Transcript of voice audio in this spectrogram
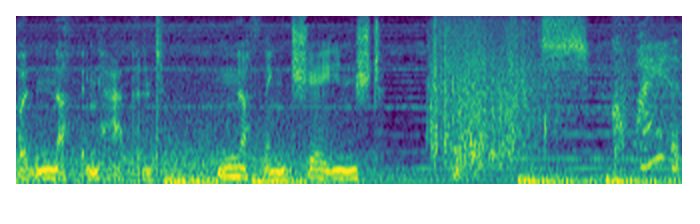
but nothing happened. Nothing changed. Shh, quiet.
